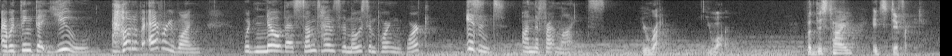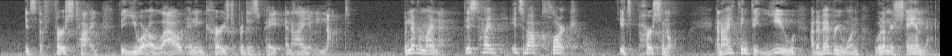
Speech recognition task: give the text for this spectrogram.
I would think that you, out of everyone, would know that sometimes the most important work isn't on the front lines. You're right. You are. But this time, it's different. It's the first time that you are allowed and encouraged to participate, and I am not. But never mind that. This time, it's about Clark. It's personal. And I think that you, out of everyone, would understand that.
